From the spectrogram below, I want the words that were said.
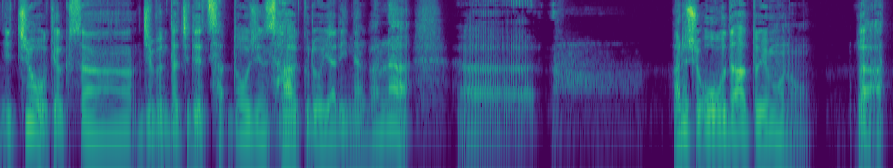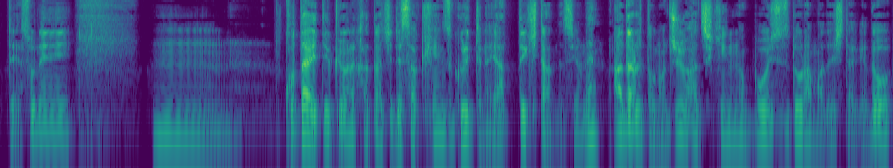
一応お客さん、自分たちで同人サークルをやりながら、あある種オーダーというものがあって、それに、うん、答えていくような形で作品作りっていうのはやってきたんですよね。アダルトの18禁のボイスドラマでしたけど、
